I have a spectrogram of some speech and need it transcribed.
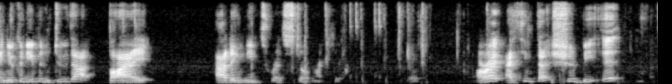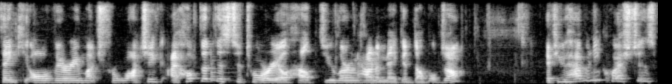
And you could even do that by adding these redstone right here. Alright, I think that should be it. Thank you all very much for watching. I hope that this tutorial helped you learn how to make a double jump. If you have any questions,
